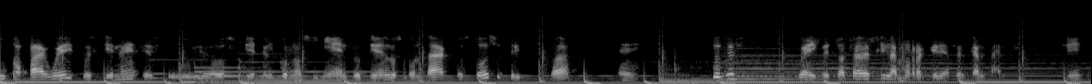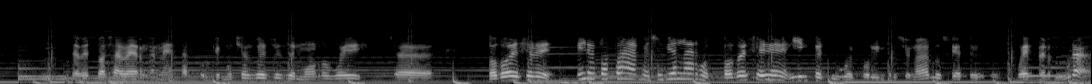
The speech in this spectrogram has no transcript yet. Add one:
su papá, güey, pues tiene estudios, tiene el conocimiento, tiene los contactos, todo ese trip, ¿va? Entonces, güey, ve tú a saber si la morra quería ser cantante, ¿sí? Debes tú a saber, la neta, porque muchas veces de morro, güey, o sea, todo ese de, mira papá, me subí al árbol, todo ese ímpetu, güey, por impresionar a los jefes, güey, perdura.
